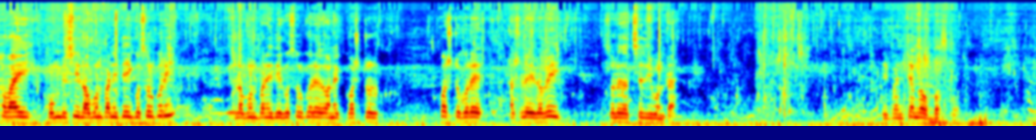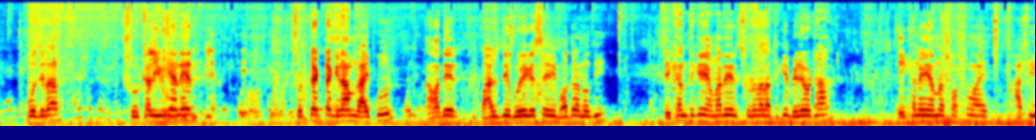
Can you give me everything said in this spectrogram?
সবাই কম বেশি লবণ পানিতেই গোসল করি। লবণ পানি দিয়ে গোসল করে অনেক কষ্ট কষ্ট করে আসলে এইভাবেই চলে যাচ্ছে জীবনটা। এই পানিতে আমরা অভ্যস্ত। উপজেলার সুরখালী ইউনিয়নের ছোট্ট একটা গ্রাম রায়পুর। আমাদের পাশ দিয়ে বয়ে গেছে এই ভদ্রা নদী। এখান থেকেই আমাদের ছোটোবেলা থেকে বেড়ে ওঠা। এইখানেই আমরা সবসময় আসি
